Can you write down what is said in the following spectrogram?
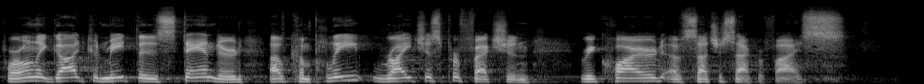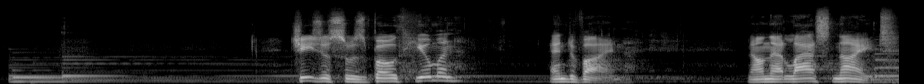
for only God could meet the standard of complete righteous perfection required of such a sacrifice. Jesus was both human and divine. And on that last night,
